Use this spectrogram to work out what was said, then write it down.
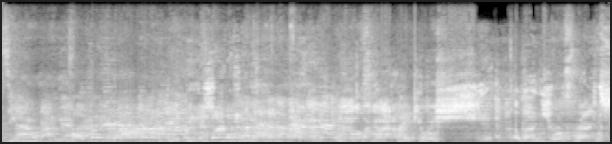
kasi yung movie. O, pa yun na. Ano na natin ha? I-post mo na pa, i-post. Post na post.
